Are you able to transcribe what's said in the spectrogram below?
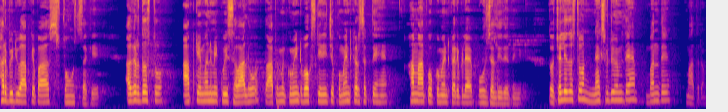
हर वीडियो आपके पास पहुँच सके। अगर दोस्तों आपके मन में कोई सवाल हो तो आप हमें कमेंट बॉक्स के नीचे कमेंट कर सकते हैं। हम आपको कमेंट का रिप्लाई बहुत जल्दी दे देंगे। तो चलिए दोस्तों, नेक्स्ट वीडियो में मिलते हैं। बंदे मातरम।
